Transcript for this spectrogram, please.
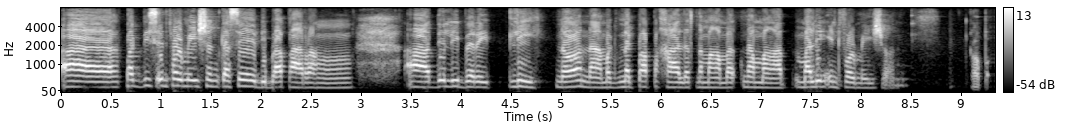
ah, pag disinformation kasi 'di ba parang ah, deliberately no na mag, nagpapakalat ng mga ng mga maling information. Opo.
